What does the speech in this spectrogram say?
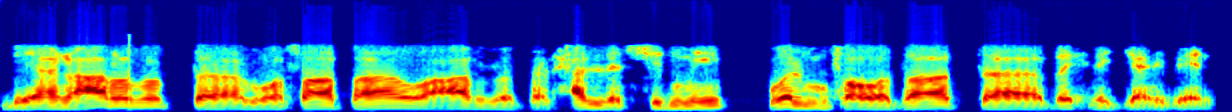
بأن عرضت الوساطة وعرضت الحل السلمي والمفاوضات بين الجانبين.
